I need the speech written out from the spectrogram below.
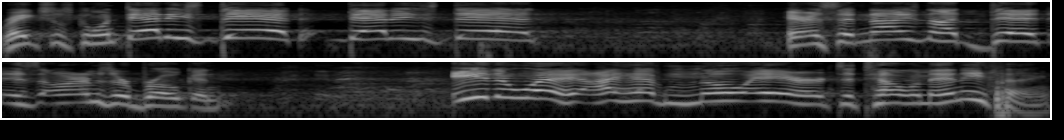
Rachel's going, Daddy's dead! Daddy's dead! Aaron said, No, he's not dead. His arms are broken. Either way, I have no air to tell him anything.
